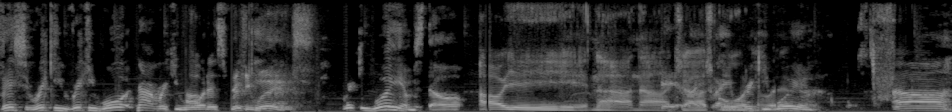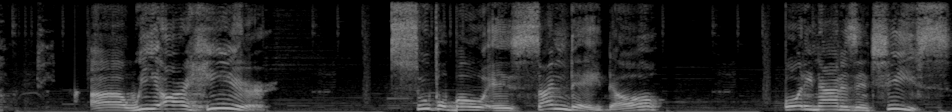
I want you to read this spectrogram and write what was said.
vicious. Ricky, Ricky Ward, not Ricky Waters. Ricky Williams. Ricky Williams, dog. Oh yeah, yeah, yeah. Nah, nah. Yeah, Josh like- like Gordon. Ricky. Williams. Uh, uh, we are here. Super Bowl is Sunday, dog. 49ers and Chiefs.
